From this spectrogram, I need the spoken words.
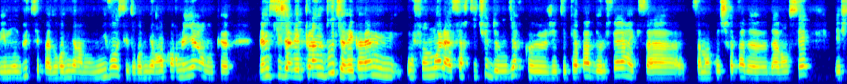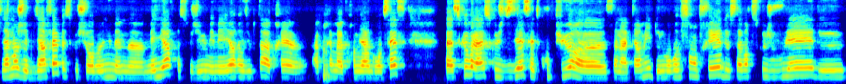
Mais mon but c'est pas de revenir à mon niveau, c'est de revenir encore meilleur. Donc même si j'avais plein de doutes, j'avais quand même au fond de moi la certitude de me dire que j'étais capable de le faire et que ça ça m'empêcherait pas d'avancer. Et finalement, j'ai bien fait parce que je suis revenue même euh, meilleure parce que j'ai eu mes meilleurs résultats après euh, après ma première grossesse. Parce que voilà, ce que je disais, cette coupure, euh, ça m'a permis de me recentrer, de savoir ce que je voulais, de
